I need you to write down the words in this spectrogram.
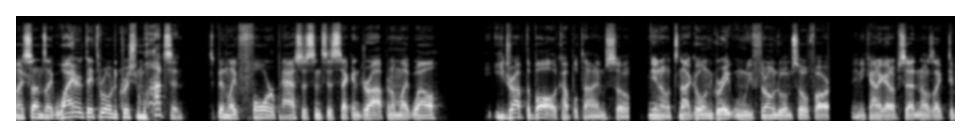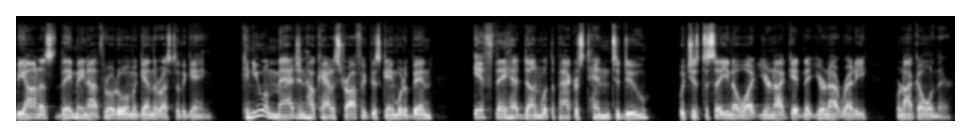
my son's like, why aren't they throwing to Christian Watson? It's been like four passes since his second drop. And I'm like, well, he dropped the ball a couple times. So, you know, it's not going great when we've thrown to him so far. And he kind of got upset. And I was like, to be honest, they may not throw to him again the rest of the game. Can you imagine how catastrophic this game would have been if they had done what the Packers tend to do which is to say, you know what, you're not getting it, you're not ready, we're not going there.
